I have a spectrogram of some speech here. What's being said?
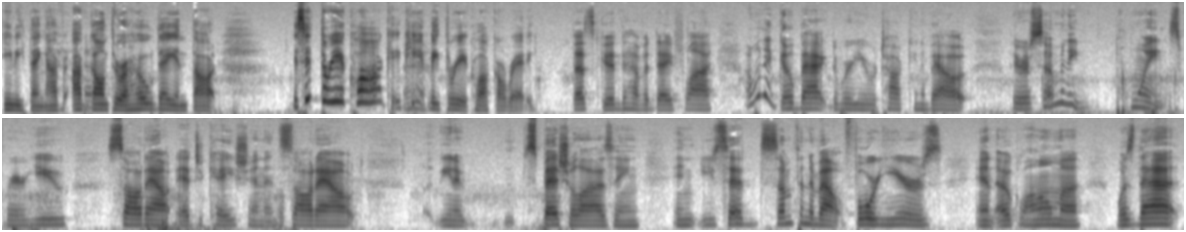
anything. I've I've gone through a whole day and thought, is it three o'clock? It can't be three o'clock already. That's good to have a day fly. I want to go back to where you were talking about there are so many points where you sought out education and sought out, you know, specializing. And you said something about four years in Oklahoma. Was that,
